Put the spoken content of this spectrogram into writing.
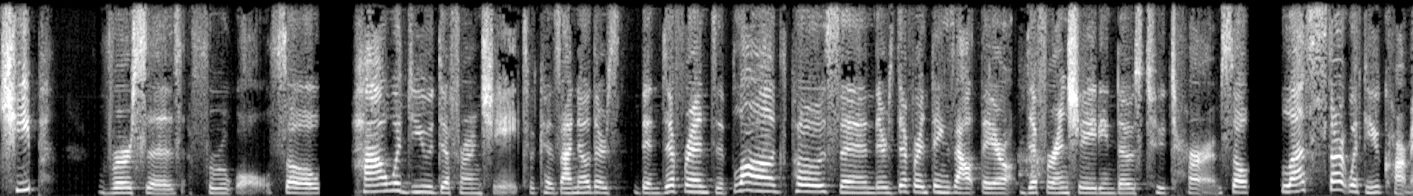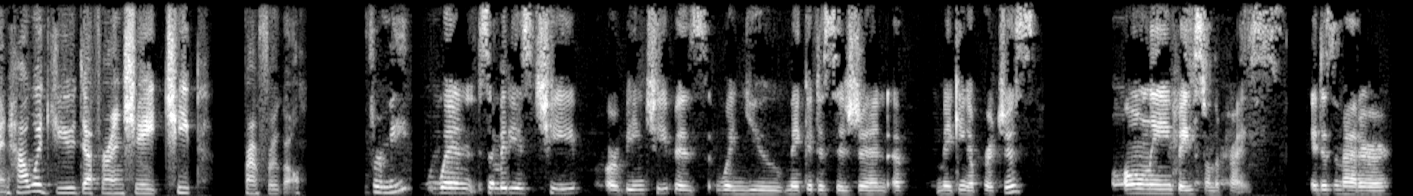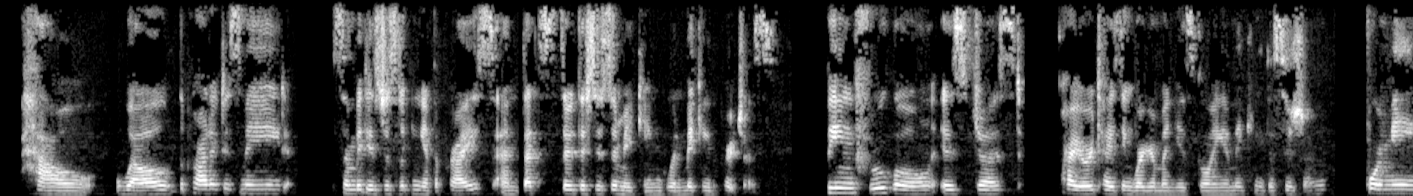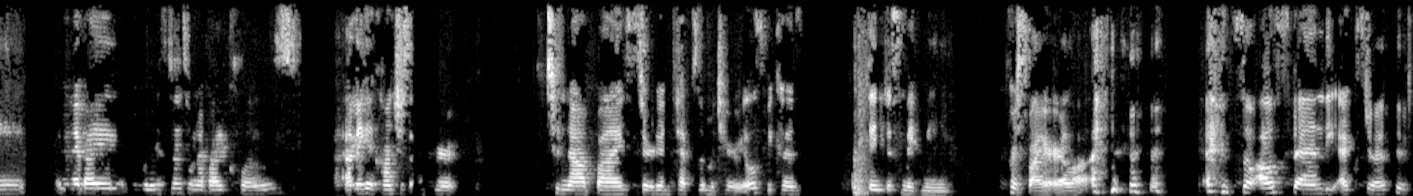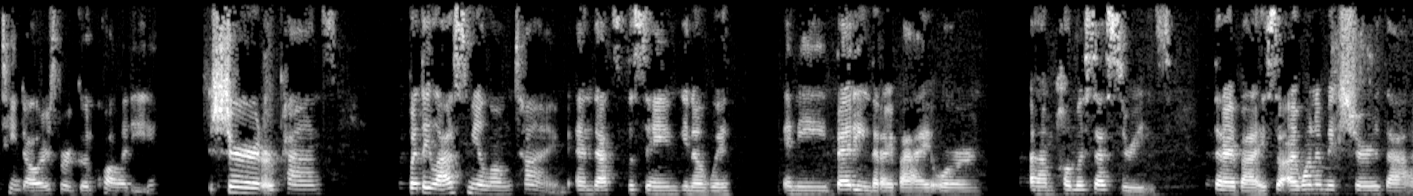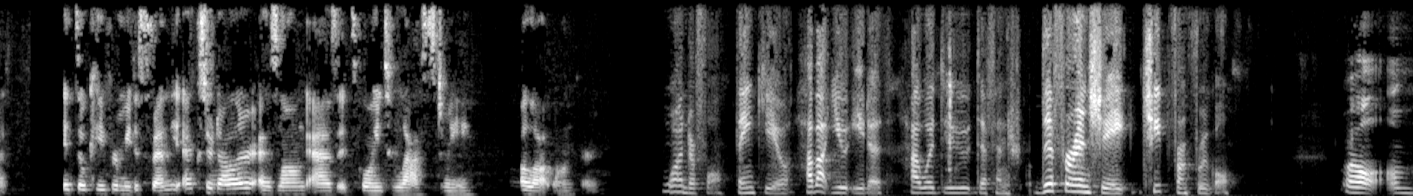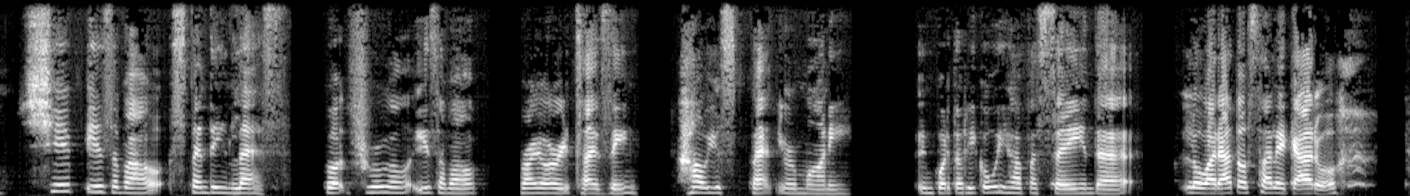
cheap versus frugal. So how would you differentiate? Because I know there's been different blogs, posts, and there's different things out there differentiating those two terms. So let's start with you, Carmen. How would you differentiate cheap from frugal? For me, when somebody is cheap or being cheap is when you make a decision of making a purchase only based on the price. It doesn't matter how well the product is made, somebody is just looking at the price and that's their decision making when making the purchase. Being frugal is just prioritizing where your money is going and making a decision. For me, when I buy, for instance, when I buy clothes, I make a conscious effort to not buy certain types of materials because they just make me perspire a lot. so I'll spend the extra $15 for a good quality shirt or pants but they last me a long time. And that's the same, you know, with any bedding that I buy or um, home accessories that I buy. So I want to make sure that it's okay for me to spend the extra dollar as long as it's going to last me a lot longer. Wonderful. Thank you. How about you, Edith? How would you differentiate cheap from frugal? Well, um, cheap is about spending less, but frugal is about prioritizing how you spend your money. In Puerto Rico, we have a saying that lo barato sale caro.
